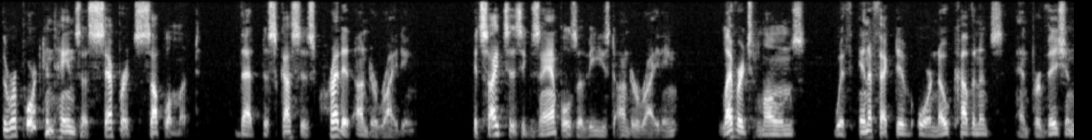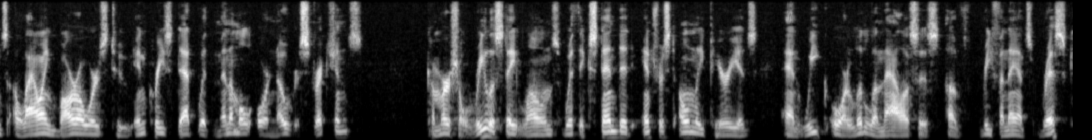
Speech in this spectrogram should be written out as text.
The report contains a separate supplement that discusses credit underwriting. It cites as examples of eased underwriting leveraged loans, with ineffective or no covenants and provisions allowing borrowers to increase debt with minimal or no restrictions, commercial real estate loans with extended interest only periods and weak or little analysis of refinance risk,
